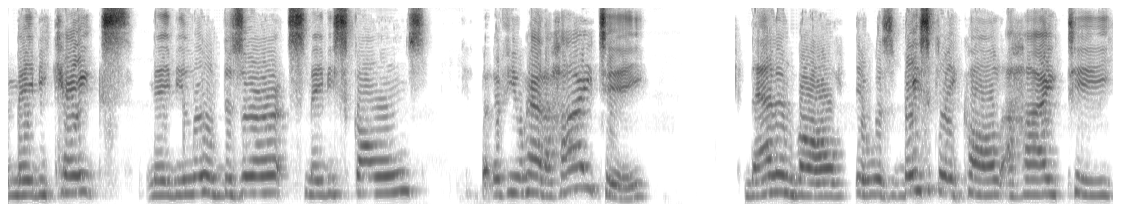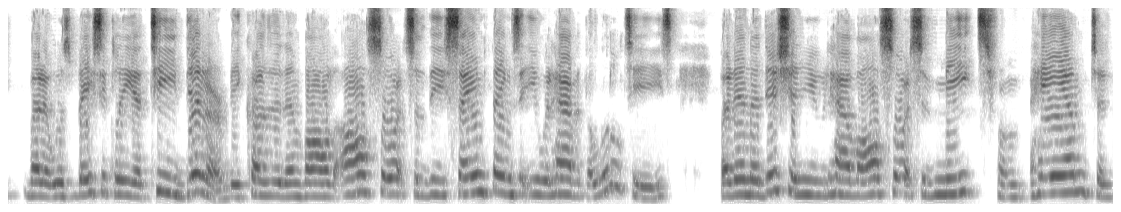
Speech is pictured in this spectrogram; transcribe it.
maybe cakes, maybe little desserts, maybe scones. But if you had a high tea, that involved, it was basically called a high tea, but it was basically a tea dinner because it involved all sorts of these same things that you would have at the little teas. But in addition, you'd have all sorts of meats from ham to,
